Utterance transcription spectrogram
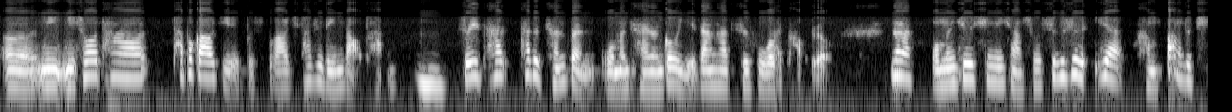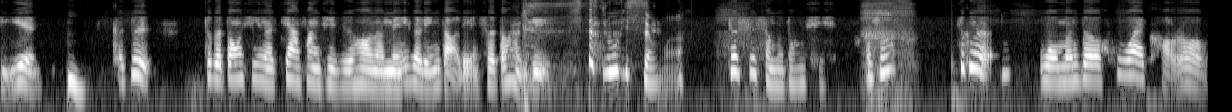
呃，你你说他他不高级，不是不高级，他是领导团。嗯。所以他他的成本，我们才能够也让他吃户外烤肉。那我们就心里想说，是不是一个很棒的体验？嗯可是，这个东西呢，架上去之后呢，每一个领导脸色都很绿。为什么？这是什么东西？我说，这个我们的户外烤肉，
